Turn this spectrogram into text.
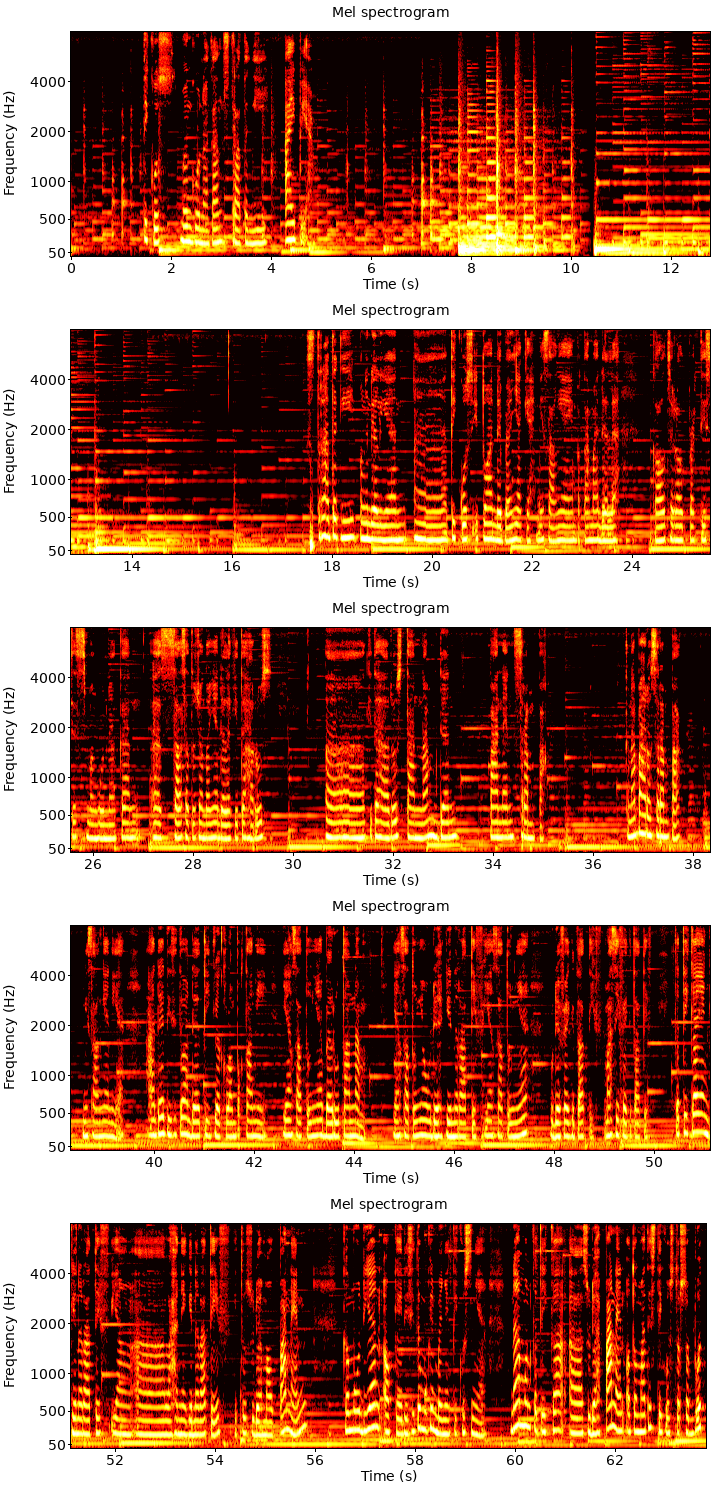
tikus menggunakan strategi IPM. Strategi pengendalian uh, tikus itu ada banyak ya. Misalnya yang pertama adalah cultural practices menggunakan uh, salah satu contohnya adalah kita harus uh, kita harus tanam dan panen serempak. Kenapa harus serempak? Misalnya nih ya, ada di situ ada tiga kelompok tani, yang satunya baru tanam, yang satunya udah generatif, yang satunya udah vegetatif, masih vegetatif. Ketika yang generatif, yang uh, lahannya generatif itu sudah mau panen, kemudian oke okay, di situ mungkin banyak tikusnya. Namun ketika uh, sudah panen, otomatis tikus tersebut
